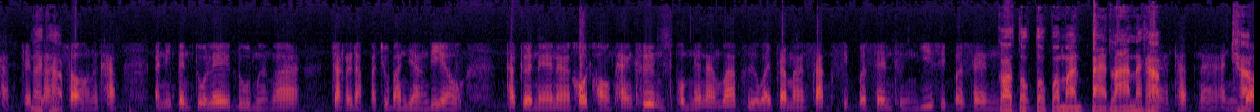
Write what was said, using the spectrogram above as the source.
ครับเจ็ดนะล้าครันบสองนะครับ อันนี้เป็นตัวเลขดูเหมือนว่าจากระดับปัจจุบันอย่างเดียว ถ้าเกิดในอนาคตของแพงขึ้น ผมแนะนำว่าเผื่อไว้ประมาณสักสิบเปอร์เซ็นถึงยี่สิบเปอร์เซ็นต์ก็ตกตกประมาณ 8 ล้านนะครับครับนะ อันนี้ครับก็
